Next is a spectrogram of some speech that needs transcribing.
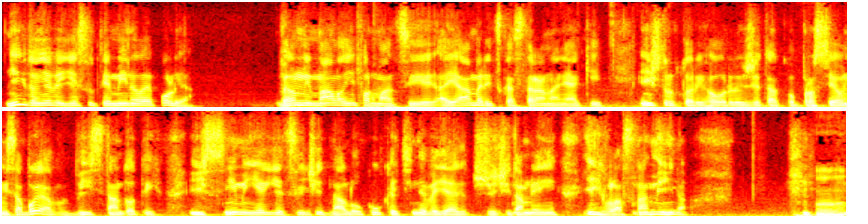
Nikto nevie, kde sú tie mínové polia. Veľmi málo informácií, aj americká strana, nejakí inštruktori hovorili, že tako proste oni sa boja výjsť tam do tých, ísť s nimi niekde cvičiť na lúku, keď nevedia, či, či tam nie je ich vlastná mína. Uh-huh.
